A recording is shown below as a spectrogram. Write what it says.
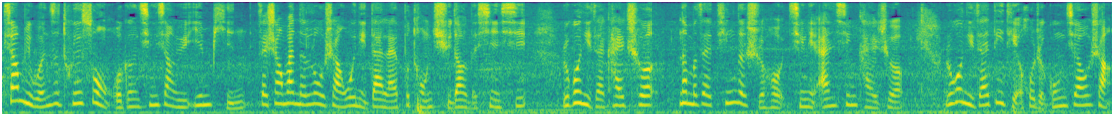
相比文字推送，我更倾向于音频，在上班的路上为你带来不同渠道的信息。如果你在开车，那么在听的时候，请你安心开车；如果你在地铁或者公交上，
